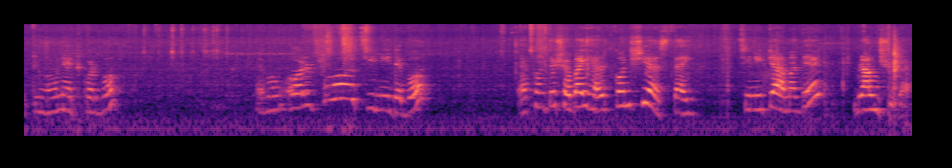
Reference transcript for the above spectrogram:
একটু নুন অ্যাড করব। এবং অল্প চিনি দেব। এখন তো সবাই হেলথ কনসিয়াস তাই চিনিটা আমাদের ব্রাউন সুগার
